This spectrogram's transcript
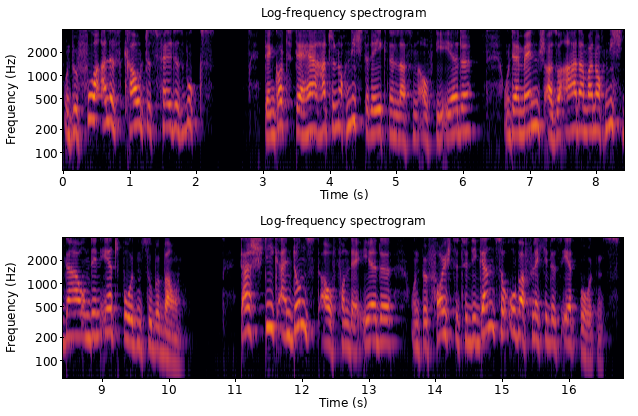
und bevor alles Kraut des Feldes wuchs. Denn Gott der Herr hatte noch nicht regnen lassen auf die Erde, und der Mensch, also Adam, war noch nicht da, um den Erdboden zu bebauen. Da stieg ein Dunst auf von der Erde und befeuchtete die ganze Oberfläche des Erdbodens.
